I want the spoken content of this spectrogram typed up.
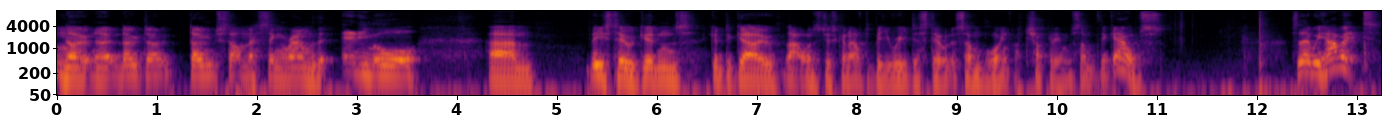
no no no don't don't start messing around with it anymore. Um, these two are good ones, good to go. That one's just going to have to be redistilled at some point. I'll chuck it in with something else. So there we have it.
